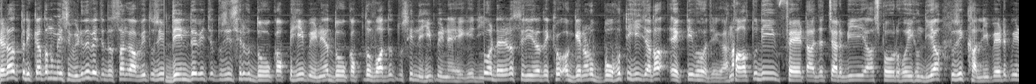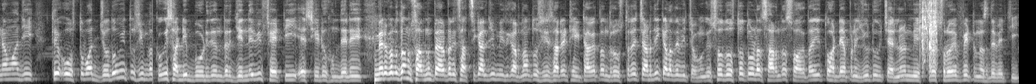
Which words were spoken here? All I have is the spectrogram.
ਜਿਹੜਾ ਤਰੀਕਾ ਤੁਹਾਨੂੰ ਮੈਂ ਇਸ ਵੀਡੀਓ ਦੇ ਵਿੱਚ ਦੱਸਾਂਗਾ ਵੀ ਤੁਸੀਂ ਦਿਨ ਦੇ ਵਿੱਚ ਤੁਸੀਂ ਸਿਰਫ 2 ਕੱਪ ਹੀ ਪੀਣੇ ਆ 2 ਕੱਪ ਤੋਂ ਵੱਧ ਤੁਸੀਂ ਨਹੀਂ ਪੀਣੇ ਹੈਗੇ ਜੀ। ਤੁਹਾਡਾ ਜਿਹੜਾ ਸਰੀਰ ਆ ਦੇਖੋ ਅੱਗੇ ਨਾਲੋਂ ਬਹੁਤ ਹੀ ਜ਼ਿਆਦਾ ਐਕਟਿਵ ਹੋ ਜਾਏਗਾ, ਹਨਾ? ਫਾਲਤੂ ਦੀ ਫੈਟ ਆ ਜਾਂ ਚਰਬੀ ਆ ਸਟੋਰ ਹੋਈ ਹੁੰਦੀ ਆ, ਤੁਸੀਂ ਖਾਲੀ ਪੇਟ ਪੀਣਾ ਵਾ ਜੀ, ਤੇ ਉਸ ਤੋਂ ਬਾਅਦ ਜਦੋਂ ਵੀ ਤੁਸੀਂ ਕਿਉਂਕਿ ਸਾਡੀ ਬੋਡੀ ਦੇ ਅੰਦਰ ਜਿੰਨੇ ਵੀ ਫੈਟੀ ਐਸਿਡ ਹੁੰਦੇ ਨੇ, ਮੇਰੇ ਵੱਲੋਂ ਤੁਹਾਨੂੰ ਸਭ ਨੂੰ ਪਿਆਰ ਭਰੀ ਸਤਿ ਸ਼੍ਰੀ ਅਕਾਲ ਜੀ। ਉਮੀਦ ਕਰਦਾ ਤੁਸੀਂ ਸਾਰੇ ਠੀਕ ਠਾਕ ਤੰਦਰੁਸਤ ਤੇ ਚੜ੍ਹਦੀ ਕਲਾ ਦੇ ਵਿੱਚ ਹੋਵੋਗੇ। ਸੋ ਦੋਸਤੋ, ਤੁਹਾਡਾ ਸਾਰਿਆਂ ਦਾ ਸਵਾਗਤ ਹੈ ਜੀ ਤੁਹਾਡੇ ਆਪਣੇ YouTube channel mister Saroye fitness ਦੇ ਵਿੱਚ ਜੀ।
